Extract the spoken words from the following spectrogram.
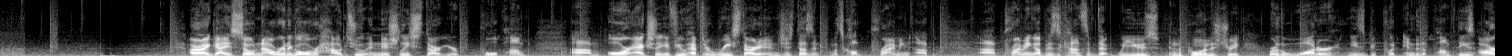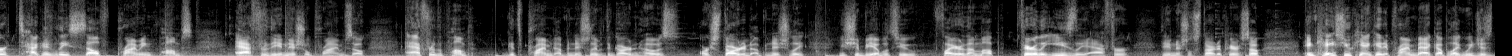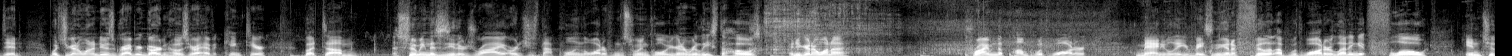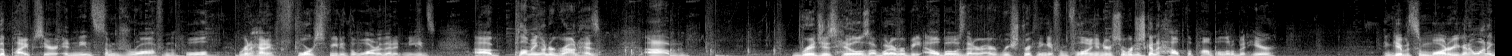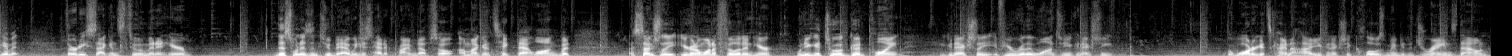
All right, guys, so now we're gonna go over how to initially start your pool pump, um, or actually if you have to restart it and it just doesn't, what's called priming up. Uh, priming up is a concept that we use in the pool industry where the water needs to be put into the pump. These are technically self-priming pumps after the initial prime. So after the pump gets primed up initially with the garden hose or started up initially, you should be able to fire them up fairly easily after the initial startup here. So in case you can't get it primed back up like we just did, what you're gonna wanna do is grab your garden hose here. I have it kinked here, but um, assuming this is either dry or just not pulling the water from the swimming pool, you're gonna release the hose and you're gonna wanna prime the pump with water. manually. You're basically gonna fill it up with water, letting it flow into the pipes here. It needs some draw from the pool. We're gonna kind of force feed it the water that it needs. Uh, plumbing underground has um, bridges, hills, or whatever be elbows that are restricting it from flowing in here. So we're just gonna help the pump a little bit here and give it some water. You're gonna wanna give it 30 seconds to a minute here. This one isn't too bad. We just had it primed up, so I'm not gonna take that long, but essentially you're gonna wanna fill it in here. When you get to a good point, you can actually, if you really want to, you can actually, the water gets kind of high, you can actually close maybe the drains down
